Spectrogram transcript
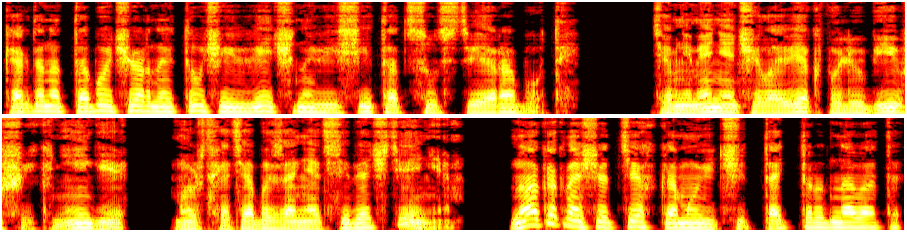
когда над тобой черной тучей вечно висит отсутствие работы. Тем не менее, человек, полюбивший книги, может хотя бы занять себя чтением. Ну а как насчет тех, кому и читать трудновато?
